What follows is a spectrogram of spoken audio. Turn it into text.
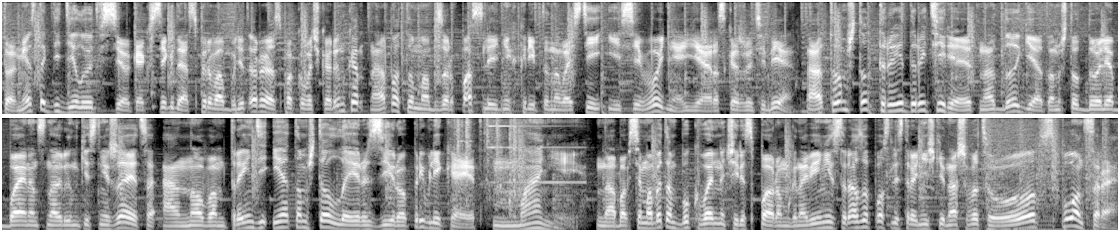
То место, где делают все, как всегда. Сперва будет распаковочка рынка, а потом обзор последних крипто новостей. И сегодня я расскажу тебе о том, что трейдеры теряют на доги, о том, что доля Binance на рынке снижается, о новом тренде и о том, что Layer Zero привлекает Money. Но обо всем об этом буквально через пару мгновений сразу после странички нашего топ-спонсора.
